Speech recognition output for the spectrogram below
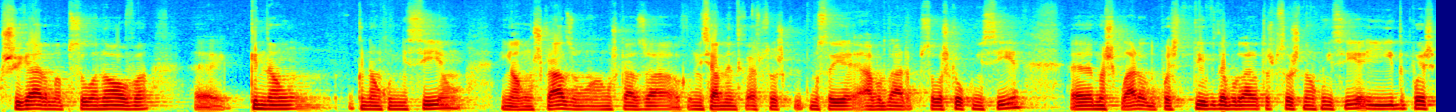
chegar uma pessoa nova eh, que, não, que não conheciam, em alguns casos, em alguns casos já inicialmente as pessoas que comecei a abordar pessoas que eu conhecia, eh, mas claro, depois tive de abordar outras pessoas que não conhecia e depois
